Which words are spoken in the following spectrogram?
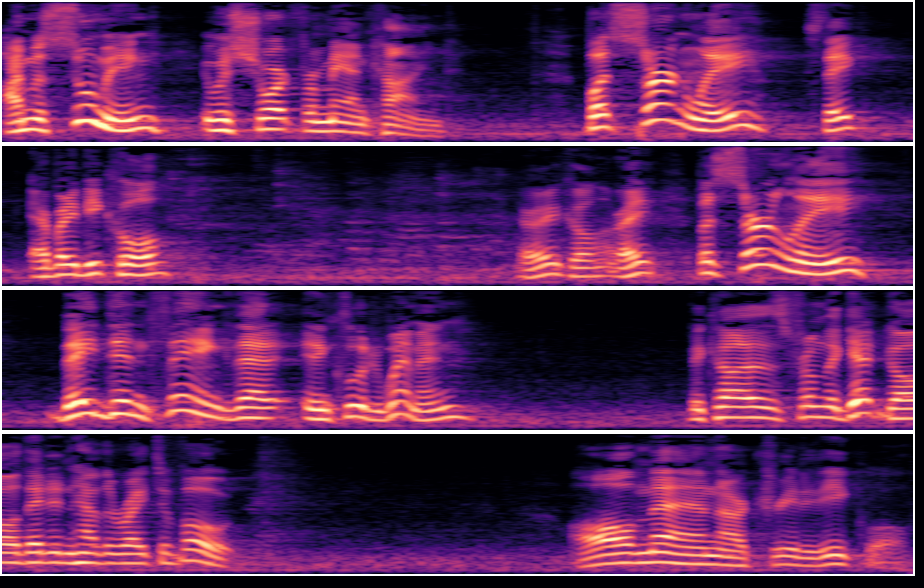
I'm assuming it was short for mankind. But certainly, stay, everybody be cool. Very cool, right? But certainly, they didn't think that it included women because from the get go, they didn't have the right to vote. All men are created equal.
